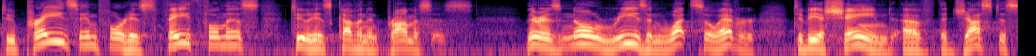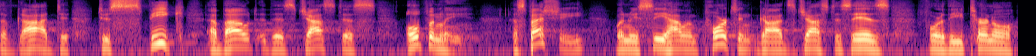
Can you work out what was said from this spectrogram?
to praise him for his faithfulness to his covenant promises. There is no reason whatsoever to be ashamed of the justice of God, to, to speak about this justice openly, especially when we see how important God's justice is for the eternal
